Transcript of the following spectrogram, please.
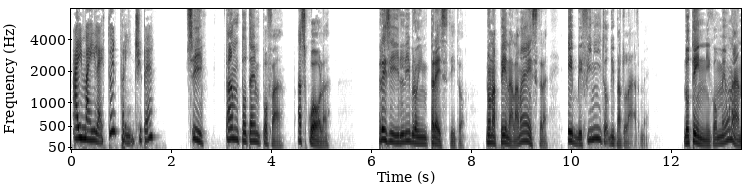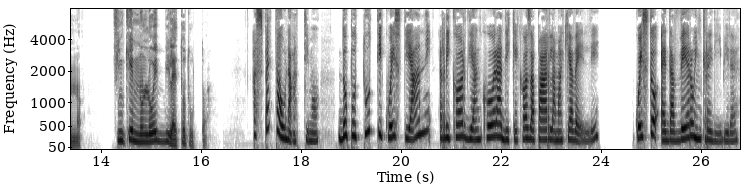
hai mai letto Il Principe? Sì, tanto tempo fa, a scuola. Presi il libro in prestito, non appena la maestra ebbe finito di parlarne. Lo tenni con me un anno, finché non lo ebbi letto tutto. Aspetta un attimo, Dopo tutti questi anni ricordi ancora di che cosa parla Machiavelli? questo è davvero incredibile.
